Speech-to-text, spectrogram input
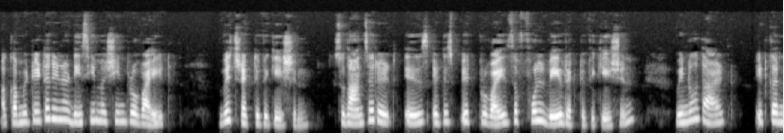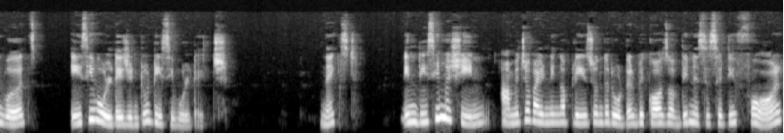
a commutator in a DC machine provide which rectification? So the answer it is it is it provides a full wave rectification. We know that it converts AC voltage into DC voltage. Next, in DC machine, armature winding are placed on the rotor because of the necessity for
